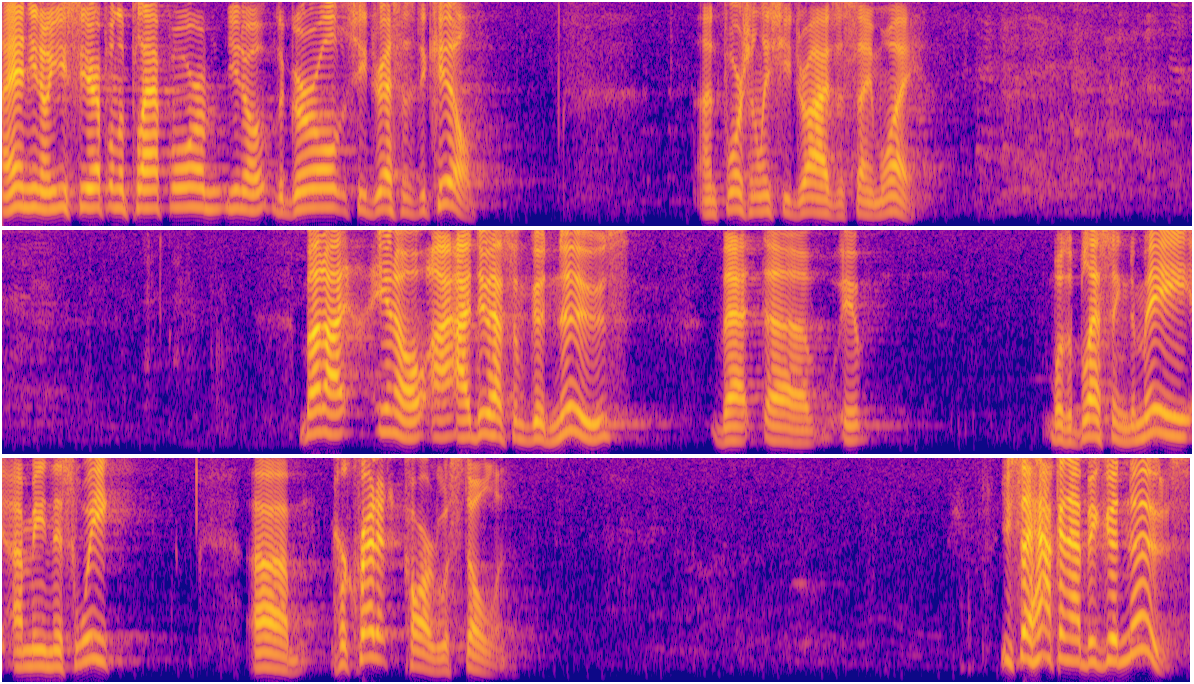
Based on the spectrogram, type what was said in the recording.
And, you know, you see her up on the platform, you know, the girl, she dresses to kill. Unfortunately, she drives the same way. But I, you know, I, I do have some good news that uh, it was a blessing to me. I mean, this week, um, her credit card was stolen. You say, how can that be good news?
